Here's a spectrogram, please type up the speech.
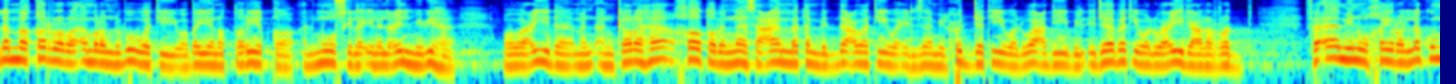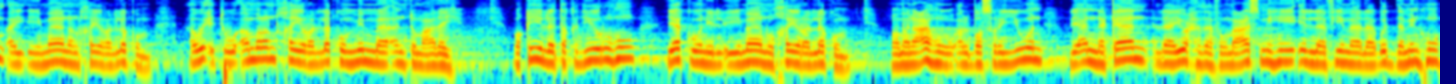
لما قرر أمر النبوة وبين الطريق الموصل إلى العلم بها ووعيد من أنكرها خاطب الناس عامة بالدعوة وإلزام الحجة والوعد بالإجابة والوعيد على الرد. فآمنوا خيرا لكم أي ايمانا خيرا لكم أو ائتوا امرا خيرا لكم مما أنتم عليه. وقيل تقديره يكن الإيمان خيرا لكم. ومنعه البصريون لأن كان لا يحذف مع اسمه إلا فيما لا بد منه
